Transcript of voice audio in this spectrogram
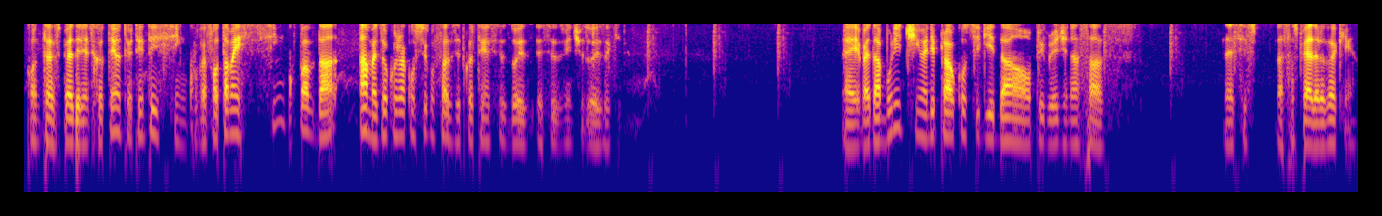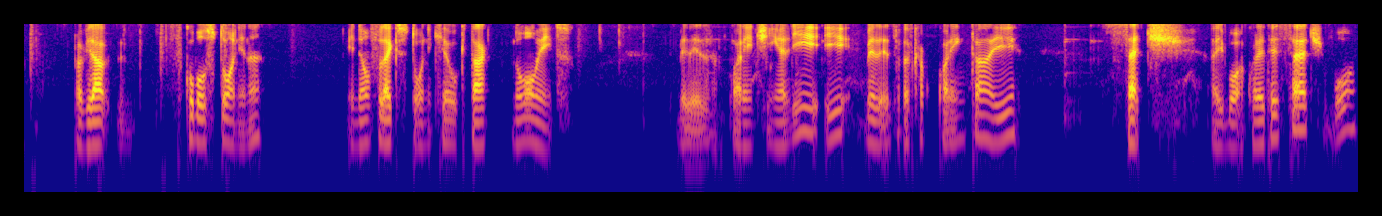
Quantas pedrinhas que eu tenho? Eu tenho 85. Vai faltar mais 5 para dar... Ah, mas eu já consigo fazer, porque eu tenho esses, dois, esses 22 aqui. É, e vai dar bonitinho ali para eu conseguir dar um upgrade nessas nesses, nessas pedras aqui. Pra virar cobblestone, né? E não flagstone, que é o que tá no momento. Beleza, 40 ali e beleza, vai ficar com 47. Aí, boa, 47, boa.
